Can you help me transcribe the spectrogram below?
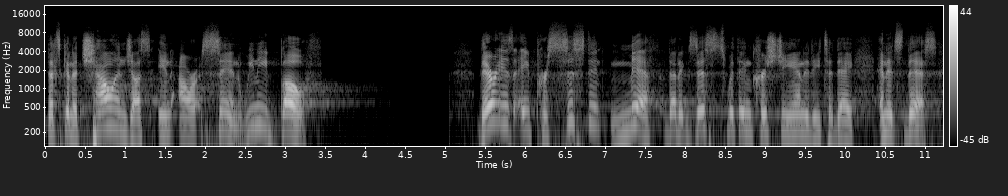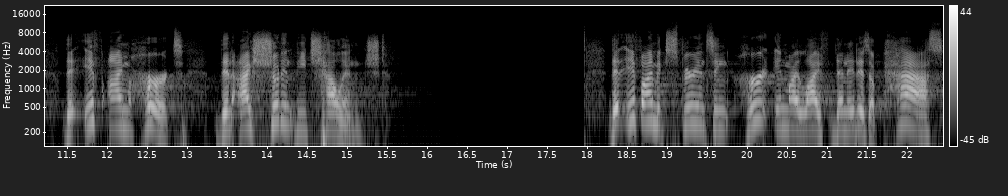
that's going to challenge us in our sin. We need both. There is a persistent myth that exists within Christianity today, and it's this that if I'm hurt, then I shouldn't be challenged that if I'm experiencing hurt in my life, then it is a pass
